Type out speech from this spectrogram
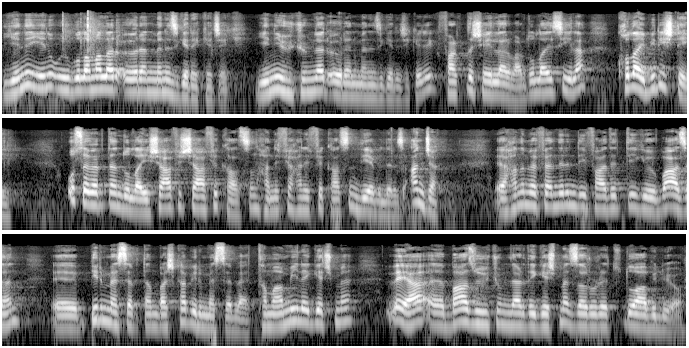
yeni yeni uygulamalar öğrenmeniz gerekecek. Yeni hükümler öğrenmeniz gerekecek. Farklı şeyler var. Dolayısıyla kolay bir iş değil. O sebepten dolayı Şafi Şafi kalsın, Hanifi Hanifi kalsın diyebiliriz. Ancak e, hanımefendinin de ifade ettiği gibi bazen e, bir mezhepten başka bir mezhebe tamamıyla geçme veya e, bazı hükümlerde geçme zarureti doğabiliyor.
